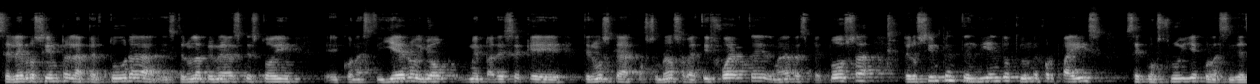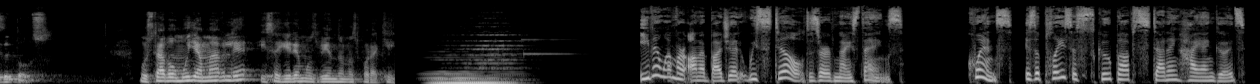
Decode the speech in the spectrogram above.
Celebro siempre la apertura, este, no es la primera vez que estoy eh, con astillero. Yo me parece que tenemos que acostumbrarnos a batir fuerte, de manera respetuosa, pero siempre entendiendo que un mejor país se construye con las ideas de todos. Gustavo, muy amable y seguiremos viéndonos por aquí. Even when we're on a budget, we still deserve nice things. Quince is a place to scoop up stunning high-end goods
